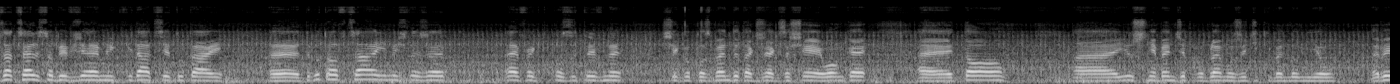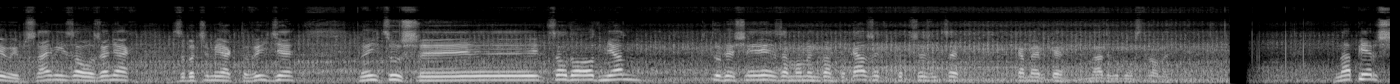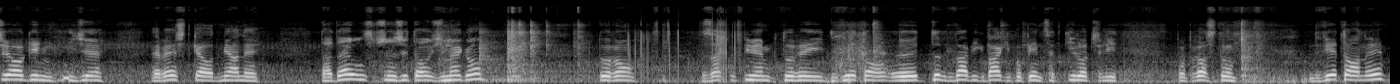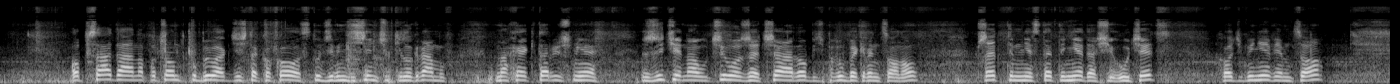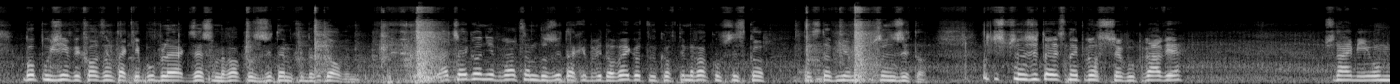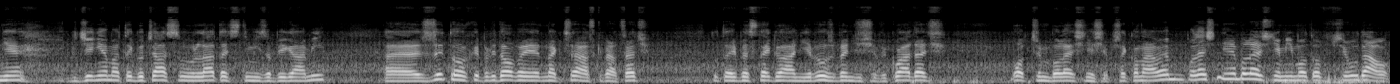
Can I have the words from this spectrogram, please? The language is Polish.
za cel sobie wziąłem likwidację tutaj e, drutowca i myślę, że efekt pozytywny się go pozbędę, także jak zasieję łąkę, e, to e, już nie będzie problemu, że dziki będą mi ją ryły. Przynajmniej w założeniach zobaczymy jak to wyjdzie. No i cóż, e, co do odmian, które sieję, za moment Wam pokażę, tylko przerzucę kamerkę na drugą stronę. Na pierwszy ogień idzie resztka odmiany Tadeusz Przężyta Ozimego, którą zakupiłem, której dwie to, y, dwa big bagi po 500 kg, czyli po prostu dwie tony. Obsada na początku była gdzieś tak około 190 kg na hektar. Już mnie życie nauczyło, że trzeba robić próbę kręconą. Przed tym niestety nie da się uciec, choćby nie wiem co bo później wychodzą takie buble jak w zeszłym roku z żytem hybrydowym. Dlaczego nie wracam do żyta hybrydowego, tylko w tym roku wszystko postawiłem w sprzężyto? Otóż sprzężyto jest najprostsze w uprawie, przynajmniej u mnie, gdzie nie ma tego czasu latać z tymi zabiegami. E, Żyto hybrydowe jednak trzeba skracać. Tutaj bez tego ani róż będzie się wykładać, o czym boleśnie się przekonałem. Boleśnie, nie boleśnie, mimo to się udało,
